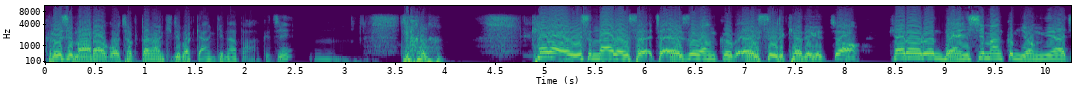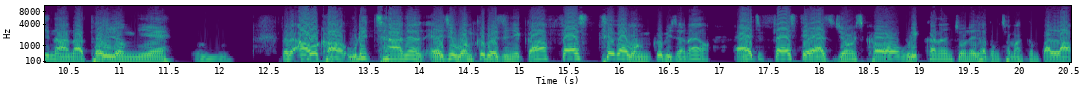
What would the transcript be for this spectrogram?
그러지 말라고 적당한 길이밖에 안 기나 봐. 그지? 음. 캐럴 is not as. 자, as 원급 as 이렇게 해야 되겠죠? 캐럴은 낸시만큼 영리하지는 않아 덜 영리해. 음. 그 다음에 our car 우리 차는 as 원급 as니까 fast가 원급이잖아요. as fast as John's car 우리 차는 존의 자동차만큼 빨라.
